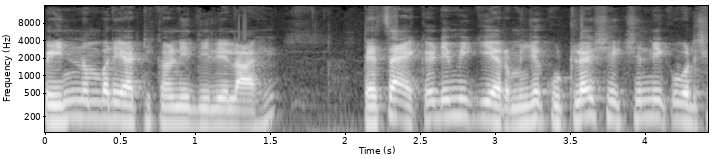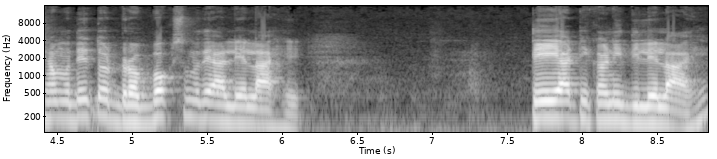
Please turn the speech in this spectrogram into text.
पेन नंबर या ठिकाणी दिलेला आहे. त्याचा अकॅडमिक इयर म्हणजे कुठल्या शैक्षणिक वर्षामध्ये तो ड्रॉपबॉक्समध्ये आलेला आहे. ते या ठिकाणी दिलेलं आहे.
